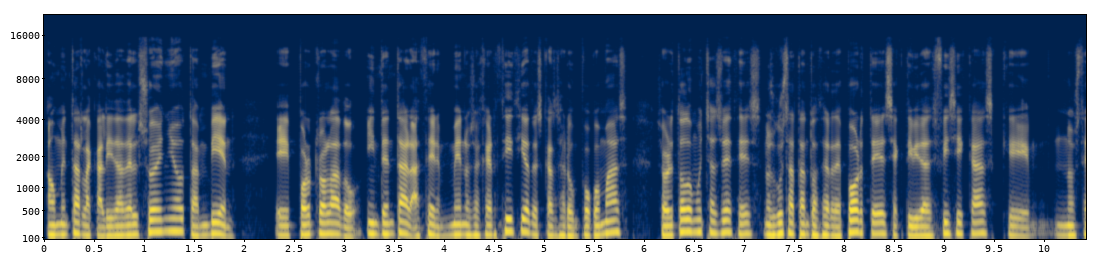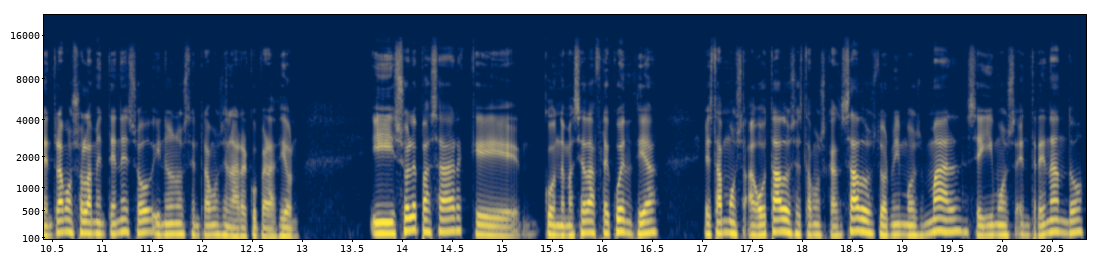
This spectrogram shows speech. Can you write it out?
aumentar la calidad del sueño, también eh, por otro lado, intentar hacer menos ejercicio, descansar un poco más. Sobre todo muchas veces nos gusta tanto hacer deportes y actividades físicas que nos centramos solamente en eso y no nos centramos en la recuperación. Y suele pasar que con demasiada frecuencia estamos agotados, estamos cansados, dormimos mal, seguimos entrenando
